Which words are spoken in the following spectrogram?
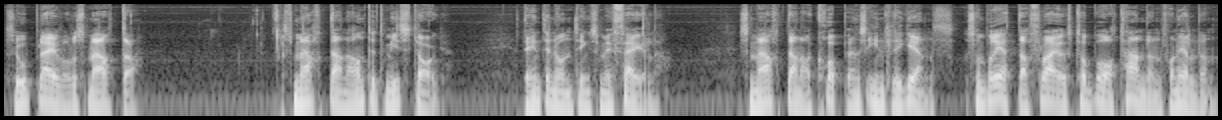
så upplever du smärta. Smärtan är inte ett misstag. Det är inte någonting som är fel. Smärtan är kroppens intelligens som berättar för dig att ta bort handen från elden.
